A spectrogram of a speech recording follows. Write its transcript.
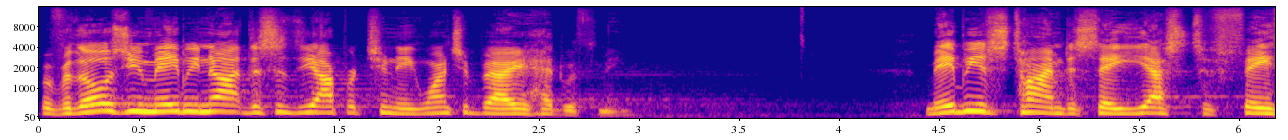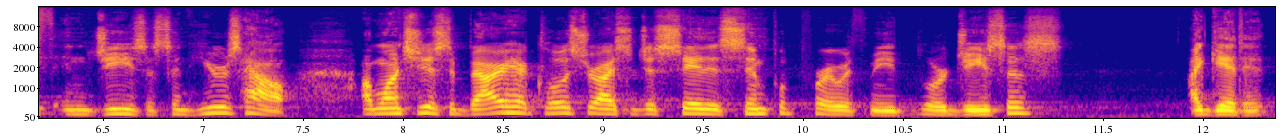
But for those of you maybe not, this is the opportunity. Why don't you bow your head with me? Maybe it's time to say yes to faith in Jesus. And here's how I want you just to bow your head, close your eyes, and just say this simple prayer with me Lord Jesus, I get it.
